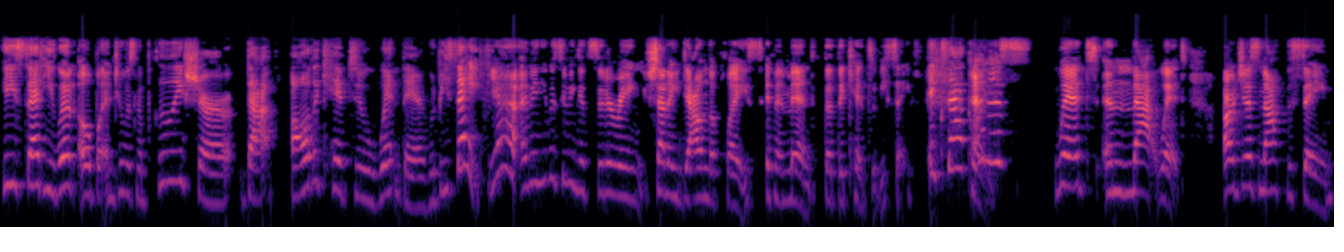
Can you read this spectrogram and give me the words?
He said he went open until he was completely sure that all the kids who went there would be safe. Yeah, I mean, he was even considering shutting down the place if it meant that the kids would be safe. Exactly. And this Whit and that Whit are just not the same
